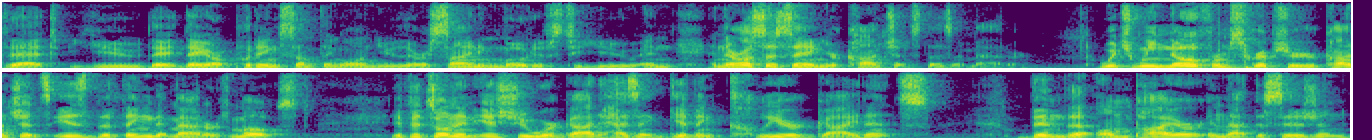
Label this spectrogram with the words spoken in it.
That you they, they are putting something on you, they're assigning motives to you, and, and they're also saying your conscience doesn't matter. Which we know from scripture, your conscience is the thing that matters most. If it's on an issue where God hasn't given clear guidance, then the umpire in that decision,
